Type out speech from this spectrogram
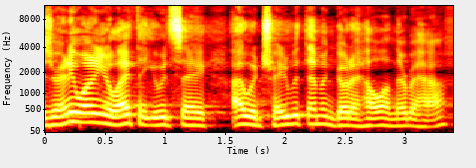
Is there anyone in your life that you would say, I would trade with them and go to hell on their behalf?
